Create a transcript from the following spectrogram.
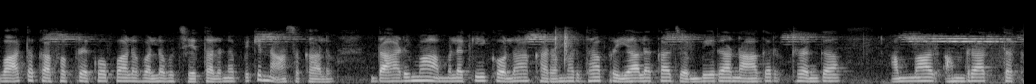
వాత కఫ ప్రకోపాల వల్ల వచ్చే తలనొప్పికి నాశకాలు దాడిమ అమలకి కొల కరమర్ధ ప్రియాలక జంబీర నాగరంగ అమ్మ అమ్రాత్తక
